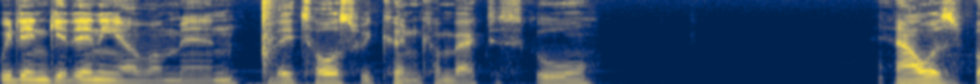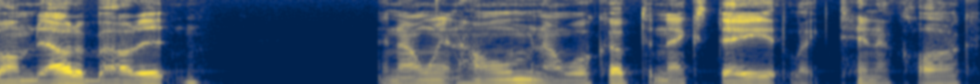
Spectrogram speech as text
we didn't get any of them in. They told us we couldn't come back to school. And I was bummed out about it. And I went home and I woke up the next day at like 10 o'clock.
